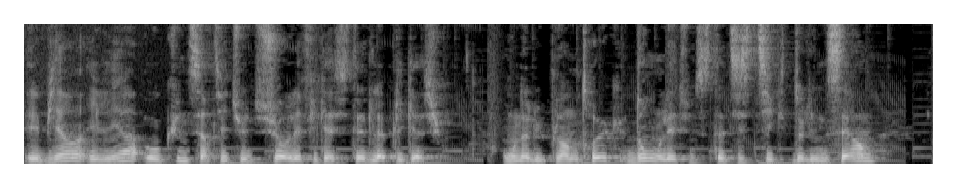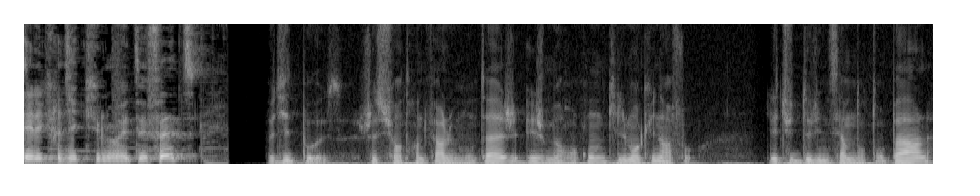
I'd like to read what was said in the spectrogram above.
Eh bien, il n'y a aucune certitude sur l'efficacité de l'application. On a lu plein de trucs, dont l'étude statistique de l'INSERM et les critiques qui lui ont été faites. Petite pause, je suis en train de faire le montage et je me rends compte qu'il manque une info. L'étude de l'INSERM dont on parle,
